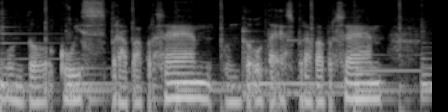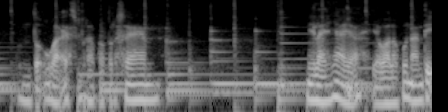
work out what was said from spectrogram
untuk kuis berapa persen untuk UTS berapa persen untuk UAS berapa persen nilainya ya ya walaupun nanti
